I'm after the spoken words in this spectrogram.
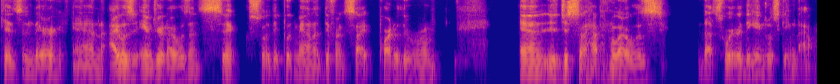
kids in there, and I was injured. I wasn't sick, so they put me on a different side part of the room. And it just so happened where I was, that's where the angels came down.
